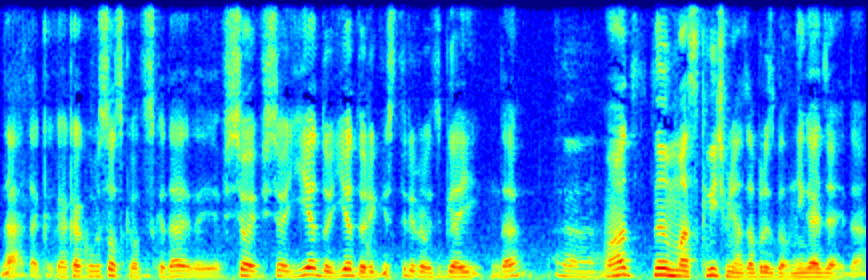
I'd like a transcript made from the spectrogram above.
Да, так как, как у Высоцкого, так сказать, да, все, все, еду, еду регистрировать ГАИ, да. Да. Вот ну, москвич меня забрызгал, негодяй, да.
